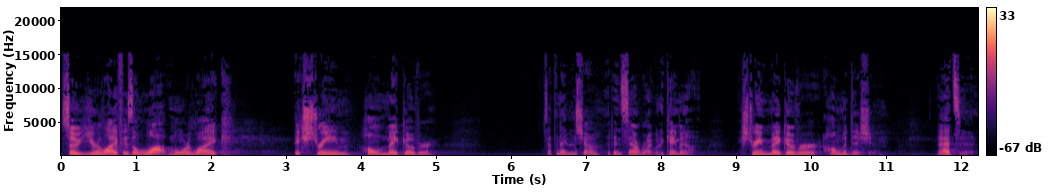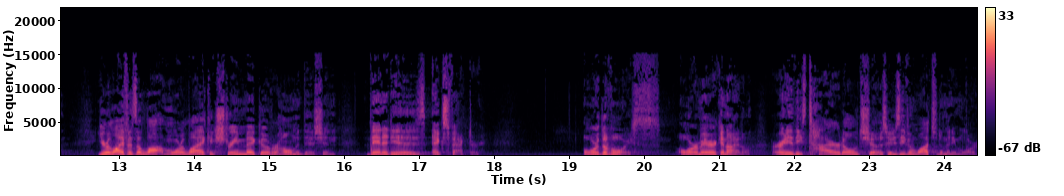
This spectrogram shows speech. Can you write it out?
So your life is a lot more like Extreme Home Makeover. Is that the name of the show? That didn't sound right when it came out. Extreme Makeover Home Edition. That's it. Your life is a lot more like Extreme Makeover Home Edition than it is X Factor or The Voice or American Idol or any of these tired old shows. Who's even watching them anymore?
